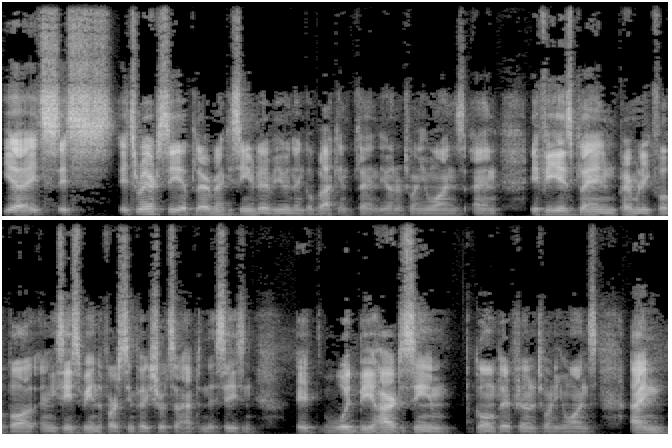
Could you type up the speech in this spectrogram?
Yeah, it's it's it's rare to see a player make a senior debut and then go back and play in the under twenty ones. And if he is playing Premier League football and he seems to be in the first team picture at Southampton this season, it would be hard to see him go and play for the under twenty ones. And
